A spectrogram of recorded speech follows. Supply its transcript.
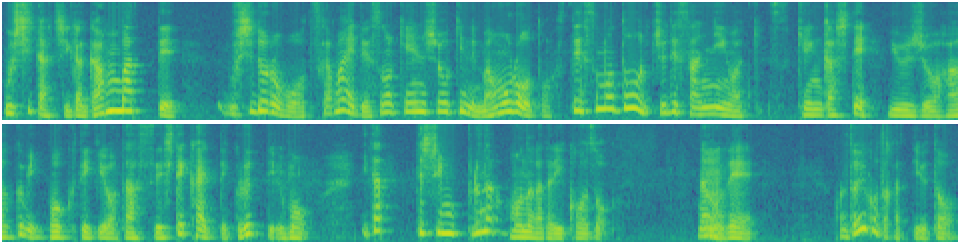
牛たちが頑張って牛泥棒を捕まえてその懸賞金で守ろうと。でその道中で3人は喧嘩して友情を育み目的を達成して帰ってくるっていうもう至ってシンプルな物語構造。なので、これどういうことかっていうと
